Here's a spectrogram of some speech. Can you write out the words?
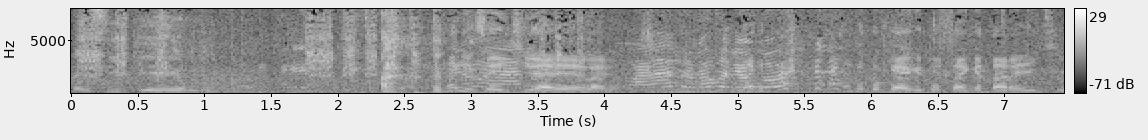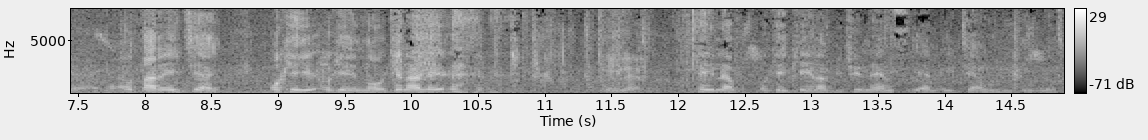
hensi ke um, o tare ati okay okay no ke na le Caleb. caleb okay caleb between hensi and ati who do you think makes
